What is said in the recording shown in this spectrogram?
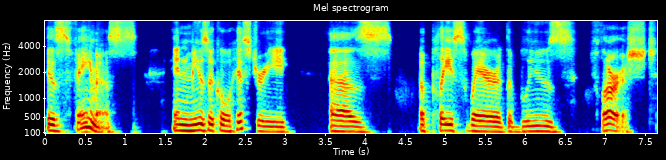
is famous in musical history as a place where the blues flourished.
